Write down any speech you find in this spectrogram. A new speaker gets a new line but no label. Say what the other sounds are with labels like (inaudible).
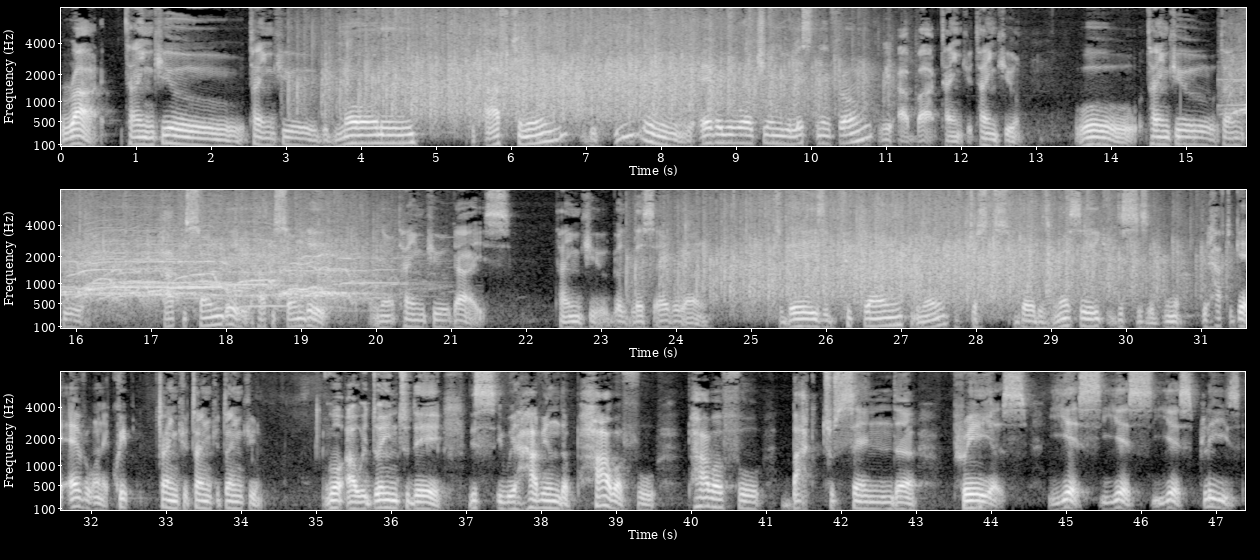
Right. Thank you. Thank you. Good morning, good afternoon, good evening. Wherever you're watching, you're listening from, we are back. Thank you. Thank you. Whoa. Thank you. Thank you. Happy Sunday. Happy Sunday. You know, thank you guys. Thank you. God bless everyone. Today is a quick one, you know, just God's message. This is a, you know, we have to get everyone equipped. Thank you, thank you, thank you. What are we doing today? This we're having the powerful, powerful back to sender prayers. Yes, yes, yes. Please,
